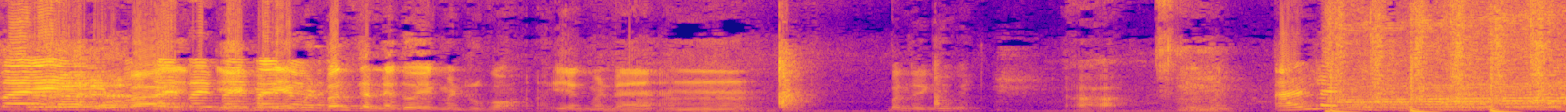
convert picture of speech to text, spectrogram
बाय bye एक मिनट एक मिनट बंद करने दो एक मिनट रुको। एक मिनट है हम्म, बंद हो गई हाँ हाँ, एंड लाइक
